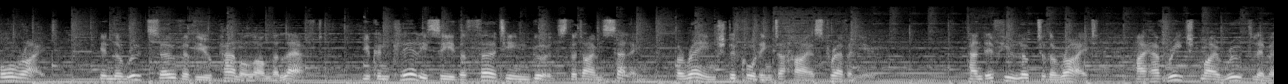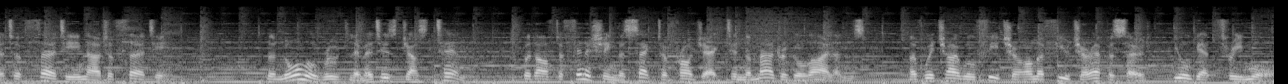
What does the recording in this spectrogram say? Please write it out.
Alright. In the routes overview panel on the left, you can clearly see the 13 goods that I'm selling, arranged according to highest revenue. And if you look to the right, I have reached my route limit of 13 out of 13. The normal route limit is just 10. But after finishing the sector project in the Madrigal Islands, of which I will feature on a future episode, you'll get three more.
